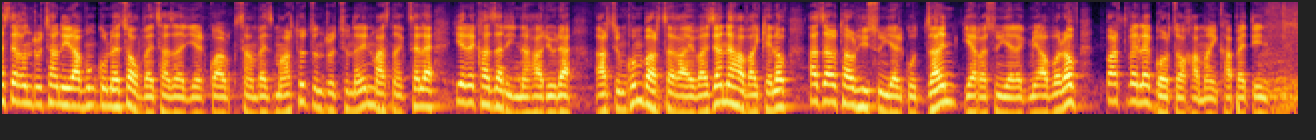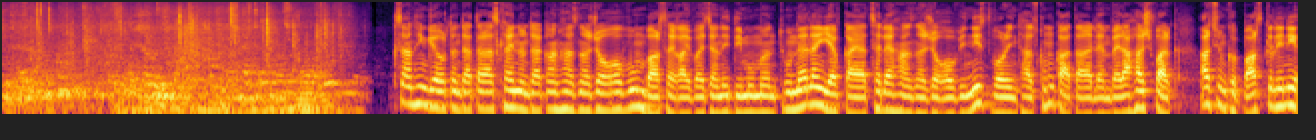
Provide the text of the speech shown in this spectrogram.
Այստեղ ընտրության իրավունք ունեցող 6226 մարդուց ընտրություններին մասնակցել է 3900-ը։ Արդյունքում Բարսեղ Այվազյանը հավաքելով 1852 ձայն 33 միավորով պարտվել է գործող համայնքապետին։ 25-րդ ընտրատարածքային ընտրական հանձնաժողովում Բարսեղ Այվազյանի դիմումը ընդունել են եւ կայացել է հանձնաժողովի նիստ, որի ընթացքում կատարել են վերահաշվարկ։ Արդյունքը պարզ կլինի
